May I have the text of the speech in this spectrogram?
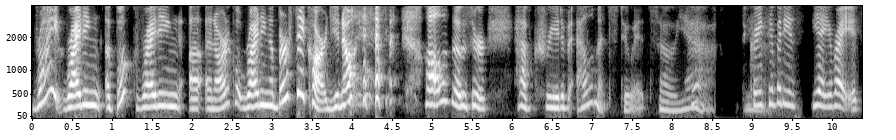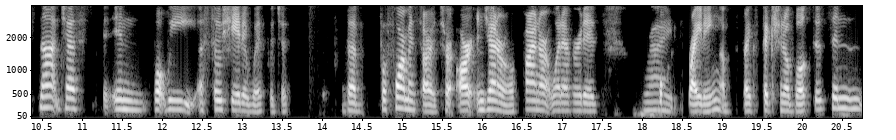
Right writing a book writing a, an article writing a birthday card you know? All of those are have creative elements to it so yeah, yeah. creativity yeah. is yeah you're right. It's not just in what we associate it with which is the performance arts or art in general fine art whatever it is right. writing of like fictional books it's in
